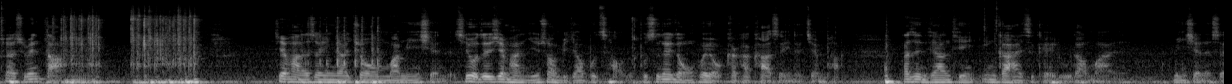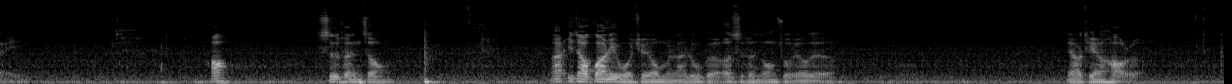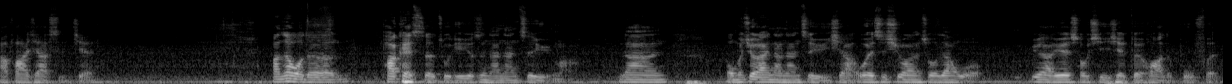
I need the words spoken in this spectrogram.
现在随便打，键盘的声音应该就蛮明显的。其实我这键盘已经算比较不吵的，不是那种会有咔咔咔声音的键盘。但是你这样听，应该还是可以录到蛮明显的声音。好，四分钟。那依照惯例，我觉得我们来录个二十分钟左右的聊天好了，打发一下时间。反正我的 podcast 的主题就是喃喃自语嘛，那我们就来喃喃自语一下。我也是希望说让我越来越熟悉一些对话的部分，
